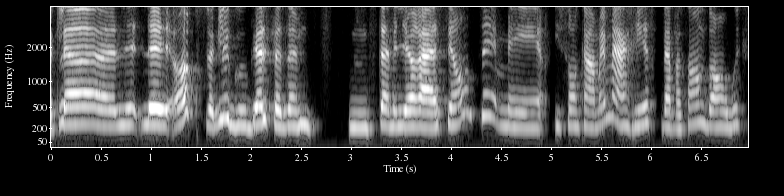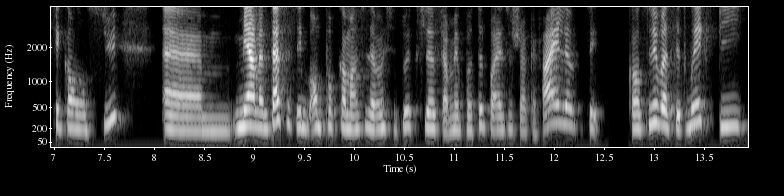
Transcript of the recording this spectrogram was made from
Fait que là, le, le- hop, que là, Google faisait une petite, amélioration, mais ils sont quand même à risque de la façon dont Wix est conçu. Euh, mais en même temps, c'est bon pour commencer dans un site Wix, là, fermez pas tout pour aller sur Shopify. Là, continuez votre site Wix, puis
